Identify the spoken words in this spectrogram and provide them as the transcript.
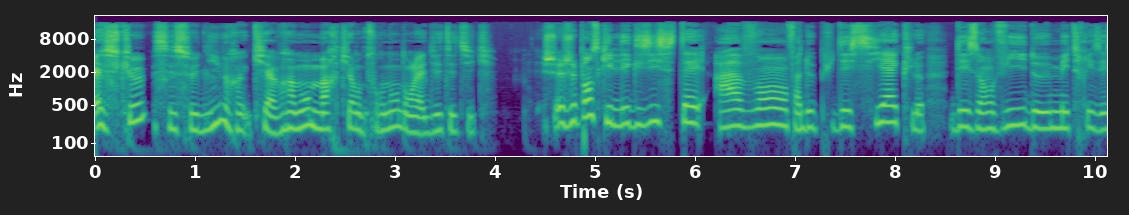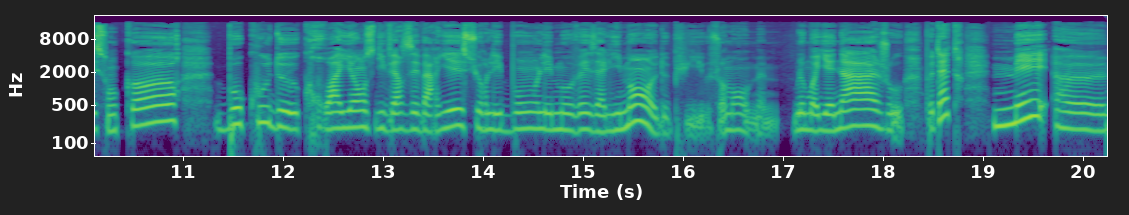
Est-ce que c'est ce livre qui a vraiment marqué un tournant dans la diététique? Je, pense qu'il existait avant, enfin depuis des siècles, des envies de maîtriser son corps, beaucoup de croyances diverses et variées sur les bons, les mauvais aliments, depuis sûrement même le Moyen Âge ou peut-être. Mais euh,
